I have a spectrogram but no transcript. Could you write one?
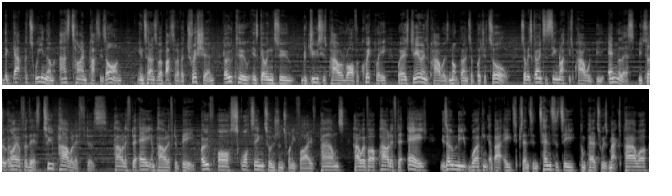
the gap between them as time passes on, in terms of a battle of attrition, Goku is going to reduce his power rather quickly, whereas Jiren's power is not going to budge at all. So it's going to seem like his power would be endless. Because so um, I offer this two powerlifters, powerlifter A and powerlifter B. Both are squatting 225 pounds. However, powerlifter A is only working about 80% intensity compared to his max power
